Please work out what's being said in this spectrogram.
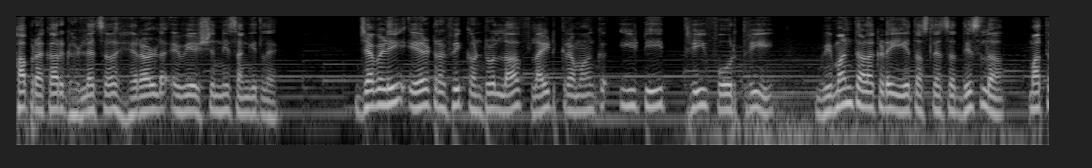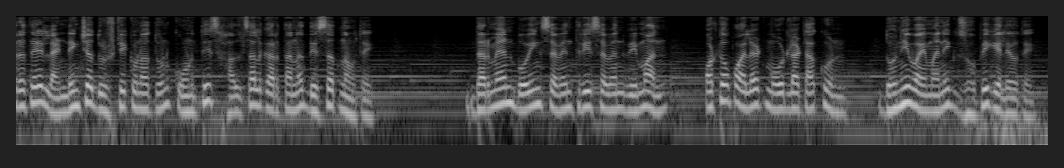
हा प्रकार घडल्याचं हेराल्ड एव्हिएशननी सांगितलंय. ज्यावेळी एअर ट्रॅफिक कंट्रोलला फ्लाईट क्रमांक E T three four three विमानतळाकडे येत असल्याचं दिसलं मात्र ते लँडिंगच्या दृष्टिकोनातून कोणतीच हालचाल करताना दिसत नव्हते. दरम्यान बोईंग सेव्हन थ्री सेव्हन विमान ऑटो पायलट मोडला टाकून दोन्ही वैमानिक झोपी गेले होते.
